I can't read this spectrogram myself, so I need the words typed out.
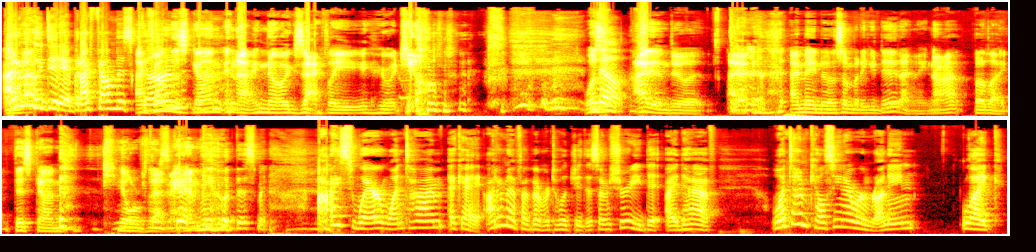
I don't know who did it, but I found this gun. I found this gun and I know exactly who it killed. Wasn't No. I didn't do it. I, I may know somebody who did, I may not, but like this gun killed that man. with this man? I swear, one time. Okay, I don't know if I've ever told you this. I'm sure you did. I'd have. One time, Kelsey and I were running. Like,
